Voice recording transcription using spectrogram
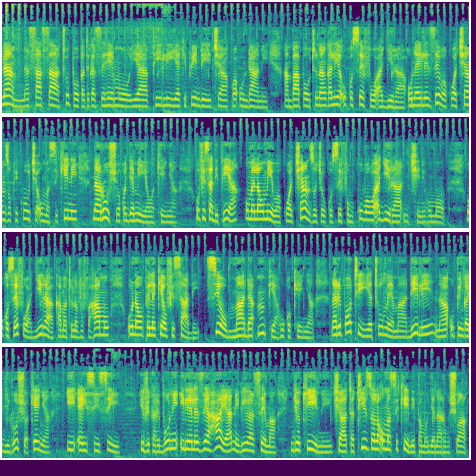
Naam, na sasa tupo katika sehemu ya pili ya kipindi cha Kwa Undani, ambapo tunaangalia ukosefu wa ajira unaelezewa kuwa chanzo kikuu cha umasikini na rushwa kwa jamii ya Wakenya. Ufisadi pia umelaumiwa kuwa chanzo cha ukosefu mkubwa wa ajira nchini humo. Ukosefu wa ajira, kama tunavyofahamu, unaopelekea ufisadi sio mada mpya huko Kenya, na ripoti ya tume ya maadili na upingaji rushwa Kenya EACC hivi karibuni ilielezea haya niliyoyasema ndiyo kiini cha tatizo la umasikini pamoja na rushwa.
